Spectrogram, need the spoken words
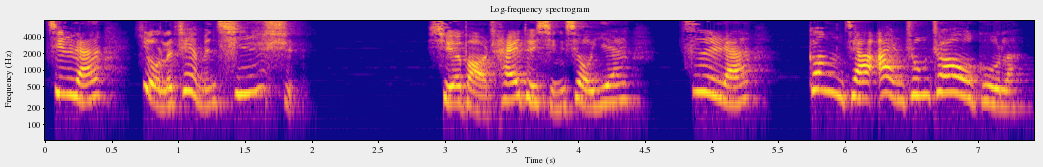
竟然有了这门亲事，薛宝钗对邢岫烟自然更加暗中照顾了。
